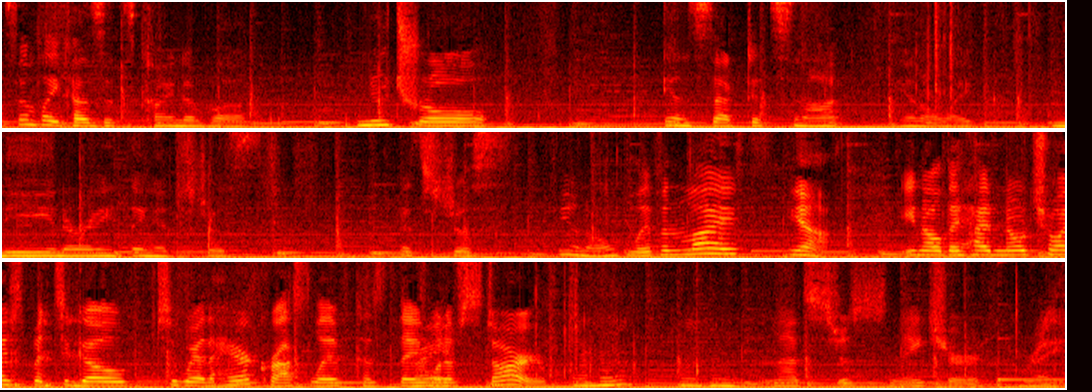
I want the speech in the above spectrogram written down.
simply because it's kind of a neutral insect. It's not, you know, like mean or anything. It's just, it's just, you know, Living life. yeah, You know, they had no choice but to go to where the Heracross lived because they Right. would have starved. mm-hmm, mm-hmm, that's just nature. right.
